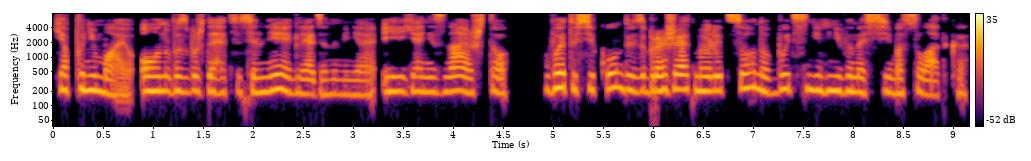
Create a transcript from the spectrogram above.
Я понимаю, он возбуждается сильнее, глядя на меня, и я не знаю, что в эту секунду изображает мое лицо, но быть с ним невыносимо сладко.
